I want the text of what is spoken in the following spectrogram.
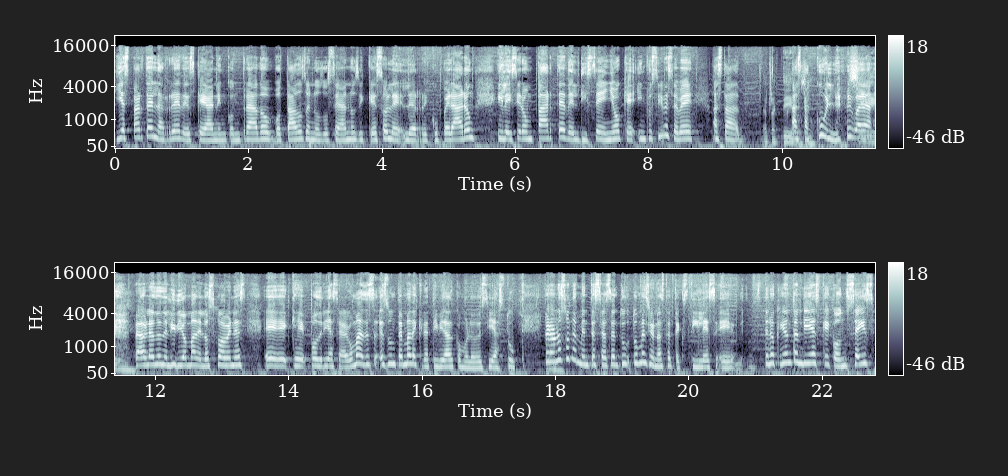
y es parte de las redes que han encontrado botados en los océanos y que eso le, recuperaron y le hicieron parte del diseño que inclusive se ve hasta Atractivo, hasta cool, hablando en el idioma de los jóvenes, eh, que podría ser algo más. Es, un tema de creatividad, como lo decías tú. Pero no solamente se hacen, tú, tú mencionaste textiles, eh, de lo que yo entendí es que con seis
